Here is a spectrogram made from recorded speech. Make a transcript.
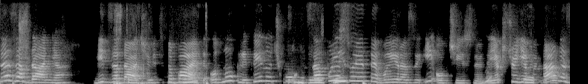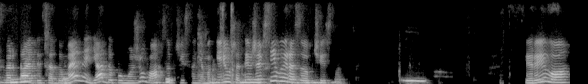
Це завдання. Від задачі відступаєте одну клітиночку, записуєте вирази і обчислюєте. Якщо є питання, звертайтеся до мене, я допоможу вам з обчисленнями. Кирюша, ти вже всі вирази обчислив? Кирило,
